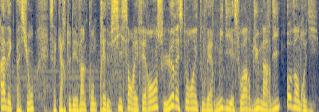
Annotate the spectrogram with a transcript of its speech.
avec passion. Sa carte des vins compte près de 600 références. Le restaurant est ouvert midi et soir du mardi au vendredi.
